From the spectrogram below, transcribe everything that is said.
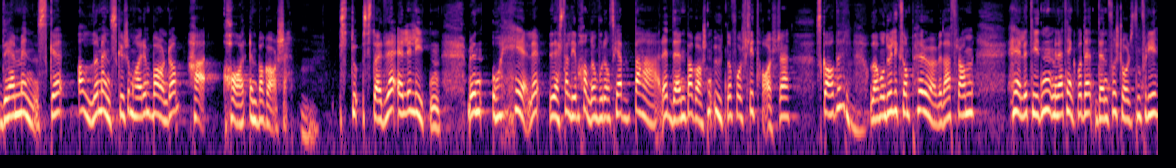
det mennesket, alle mennesker som har en barndom, her, har en bagasje. Mm større eller liten. Men, og hele resten av livet handler om hvordan skal jeg bære den bagasjen uten å få slitasjeskader. Og Da må du liksom prøve deg fram hele tiden. Men jeg tenker på den, den, forståelsen fordi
